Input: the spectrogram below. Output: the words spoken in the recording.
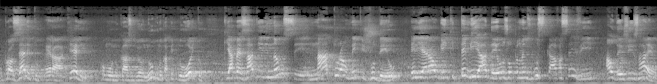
O prosélito era aquele, como no caso do eunuco, no capítulo 8, que apesar de ele não ser naturalmente judeu, ele era alguém que temia a Deus, ou pelo menos buscava servir ao Deus de Israel.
